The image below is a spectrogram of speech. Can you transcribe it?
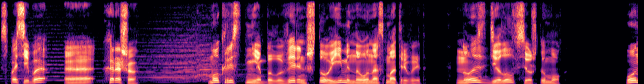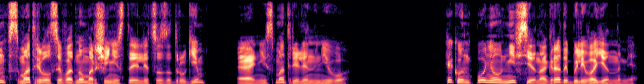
«Спасибо, э, хорошо». Мокрест не был уверен, что именно он осматривает, но сделал все, что мог. Он всматривался в одно морщинистое лицо за другим, а они смотрели на него. Как он понял, не все награды были военными.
